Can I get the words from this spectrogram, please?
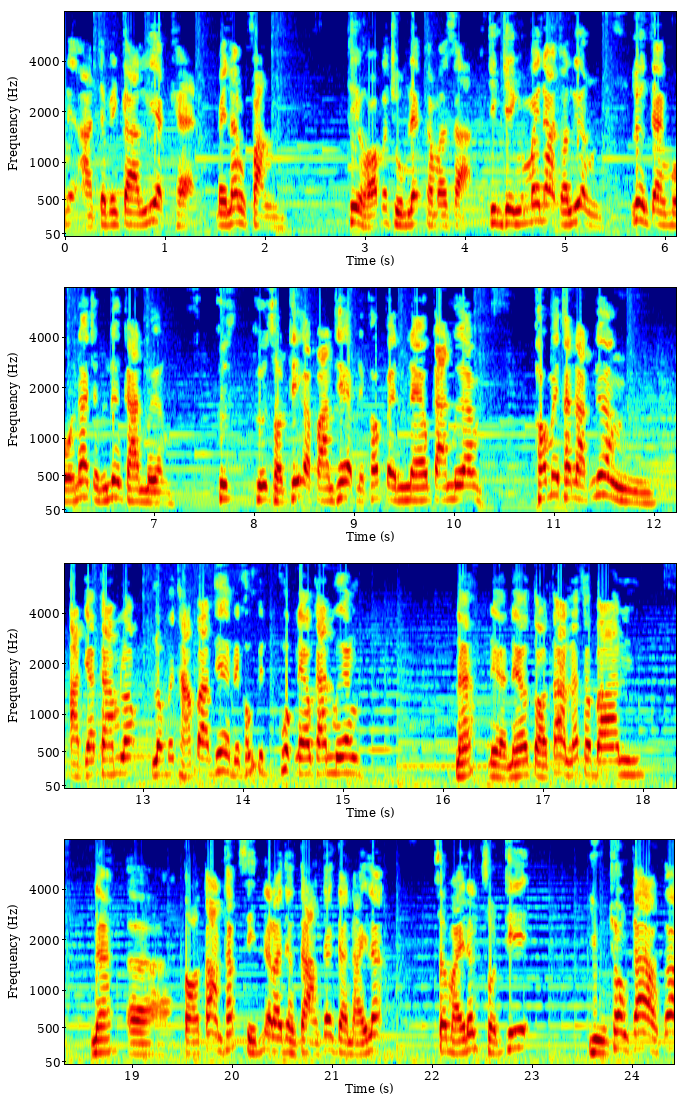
เนี่ยอาจจะเป็นการเรียกแขกไปนั่งฟังที่หอประชุมเล็กธรรมศาสตร์จริง ๆ ไม่น่าจะเรื่องเรื่องแตงโมน่าจะเป็นเรื่องการเมือง คือคือสนธิกับปานเทพเนี่ยเขาเป็นแนวการเมืองเขาไม่ถนัดเรื่องอาชญากรรมหรอกลองไปถามปานเทพเนี่ยเขาเป็นพวกแนวการเมืองนะเนี่ยแนวต่อต้านรัฐบาลนะเอ่อต่อต้านทักษิณอะไรต่างๆ ตั้งแต่ไหนละสมัยนั้นสนธิอยู่ช่องเก้าก็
